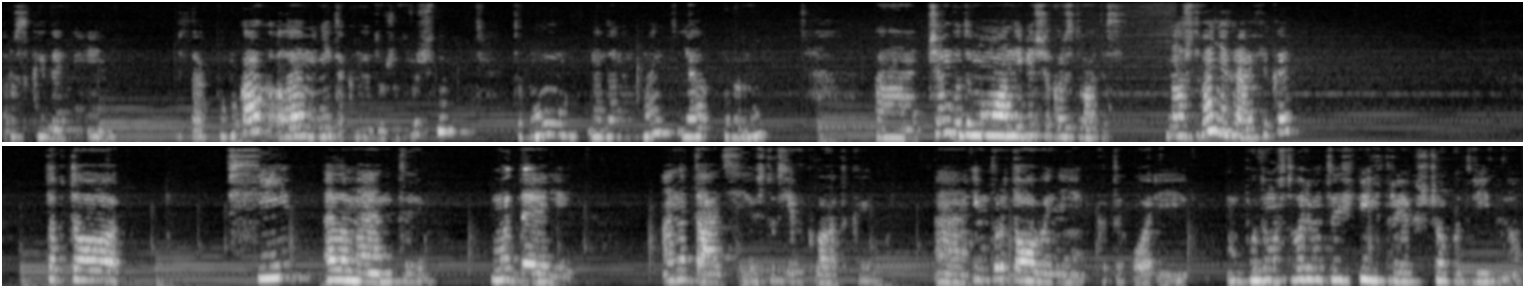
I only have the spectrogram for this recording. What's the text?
розкидані так по боках, але мені так не дуже зручно, тому на даний момент я поверну. Чим будемо найбільше користуватися? Налаштування графіки. Тобто всі елементи, моделі, анотації, ось тут є вкладки, імпортовані категорії. Будемо створювати фільтри, якщо потрібно,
